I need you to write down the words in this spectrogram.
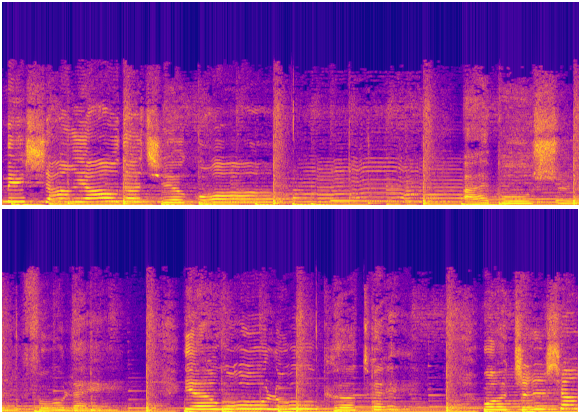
你想要的结果。爱不是负累，也无路可退。我只想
